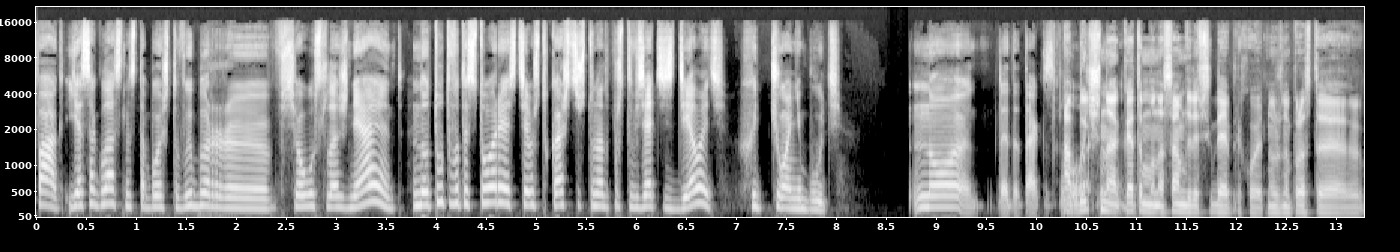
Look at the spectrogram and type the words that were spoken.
факт. Я согласна с тобой, что выбор все усложняет. Но тут вот история с тем, что кажется, что надо просто взять и сделать хоть что-нибудь. Но это так сложно. Обычно к этому на самом деле всегда и приходит. Нужно просто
